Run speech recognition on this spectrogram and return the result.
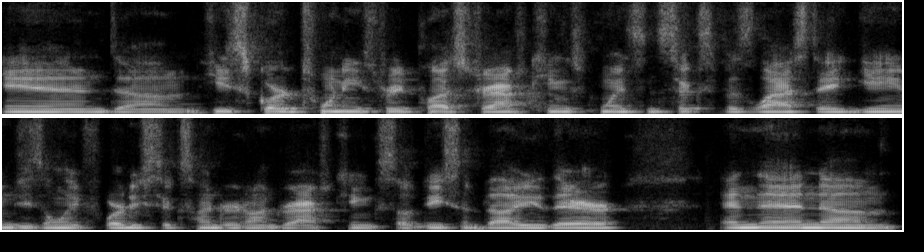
and um, he scored 23 plus DraftKings points in six of his last eight games. He's only 4,600 on DraftKings, so decent value there. And then um,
